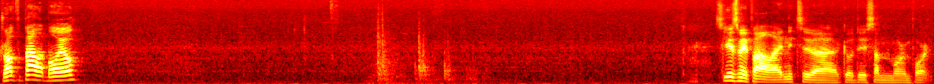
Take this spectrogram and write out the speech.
Drop the pallet, Boyle. Excuse me, pal. I need to uh, go do something more important.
